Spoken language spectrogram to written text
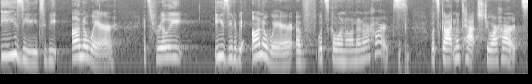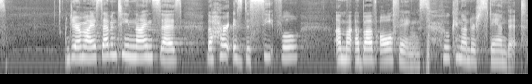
easy to be unaware. It's really easy to be unaware of what's going on in our hearts, what's gotten attached to our hearts. Jeremiah 17 9 says, The heart is deceitful above all things. Who can understand it?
